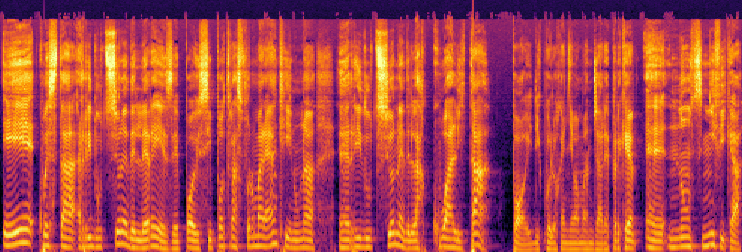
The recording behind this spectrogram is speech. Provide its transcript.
e questa riduzione delle rese poi si può trasformare anche in una eh, riduzione della qualità poi di quello che andiamo a mangiare, perché eh, non significa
